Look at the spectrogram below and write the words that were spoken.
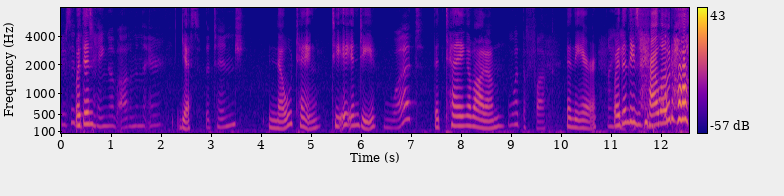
you say within- the tang of autumn in the air? Yes. The tinge? No tang. T A N G. What? The tang of autumn What the fuck? in the air. I Within these hallowed halls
